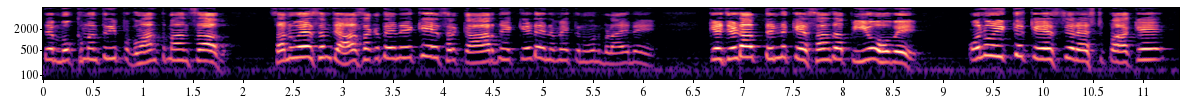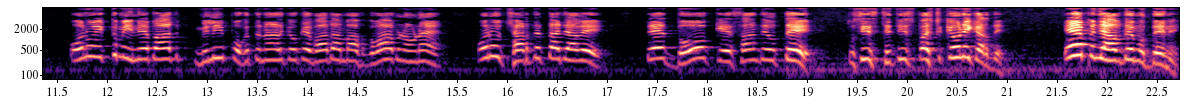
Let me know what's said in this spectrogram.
ਤੇ ਮੁੱਖ ਮੰਤਰੀ ਭਗਵੰਤ ਮਾਨ ਸਾਹਿਬ ਸਾਨੂੰ ਇਹ ਸਮਝਾ ਸਕਦੇ ਨੇ ਕਿ ਸਰਕਾਰ ਨੇ ਕਿਹੜੇ ਨਵੇਂ ਕਾਨੂੰਨ ਬਣਾਏ ਨੇ ਕਿ ਜਿਹੜਾ ਤਿੰਨ ਕੇਸਾਂ ਦਾ ਪੀਓ ਹੋਵੇ ਉਹਨੂੰ ਇੱਕ ਕੇਸ 'ਚ ਅਰੈਸਟ ਪਾ ਕੇ ਉਹਨੂੰ ਇੱਕ ਮਹੀਨੇ ਬਾਅਦ ਮਿਲੀ ਭੁਗਤ ਨਾਲ ਕਿਉਂਕਿ ਵਾਅਦਾ ਮਾਫ ਗਵਾਹ ਬਣਾਉਣਾ ਹੈ, ਉਹਨੂੰ ਛੱਡ ਦਿੱਤਾ ਜਾਵੇ ਤੇ ਦੋ ਕੇਸਾਂ ਦੇ ਉੱਤੇ ਤੁਸੀਂ ਸਥਿਤੀ ਸਪਸ਼ਟ ਕਿਉਂ ਨਹੀਂ ਕਰਦੇ? ਇਹ ਪੰਜਾਬ ਦੇ ਮੁੱਦੇ ਨੇ।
